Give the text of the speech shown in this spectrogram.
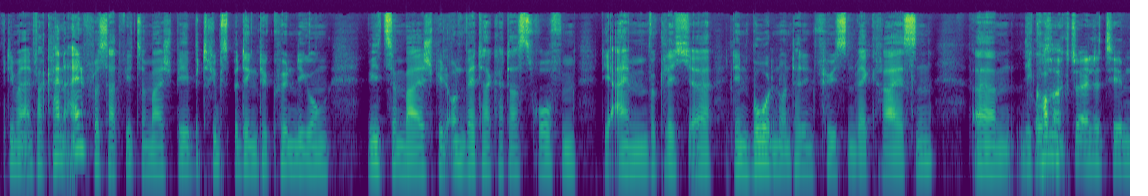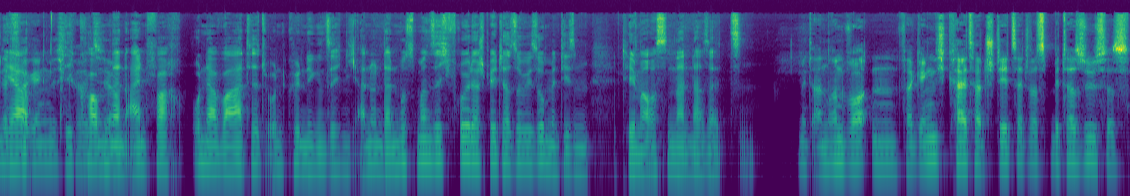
auf die man einfach keinen Einfluss hat, wie zum Beispiel betriebsbedingte Kündigungen, wie zum Beispiel Unwetterkatastrophen, die einem wirklich äh, den Boden unter den Füßen wegreißen. Ähm, die kommen, aktuelle Themen der ja, Vergänglichkeit. Die kommen ja. dann einfach unerwartet und kündigen sich nicht an und dann muss man sich früher oder später sowieso mit diesem Thema auseinandersetzen. Mit anderen Worten, Vergänglichkeit hat stets etwas Bittersüßes.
